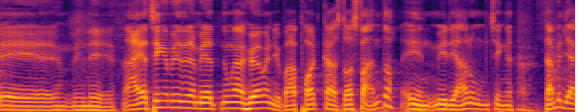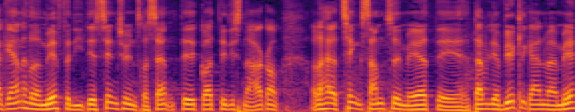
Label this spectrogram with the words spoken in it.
Øh, men øh, nej, jeg tænker med det der med, at nogle gange hører man jo bare podcast, også fra andre end Mediano, man tænker, der vil jeg gerne have været med, fordi det er sindssygt interessant. Det er godt, det de snakker om. Og der har jeg tænkt samtidig med, at øh, der vil jeg virkelig gerne være med,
